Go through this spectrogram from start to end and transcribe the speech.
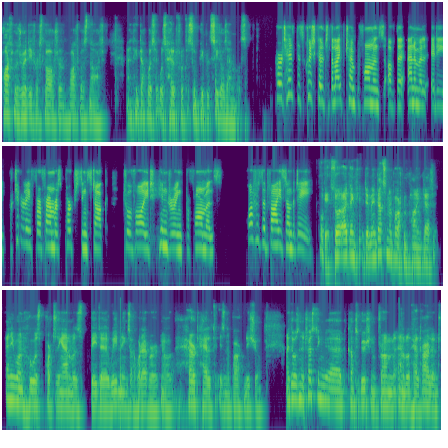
what was ready for slaughter and what was not. I think that was it was helpful to some people to see those animals. Herd health is critical to the lifetime performance of the animal, Eddie, particularly for farmers purchasing stock to avoid hindering performance. What was advised on the day? Okay, so I think I mean that's an important point that anyone who is purchasing animals, be the weanlings or whatever, you know, herd health is an important issue. And there was an interesting uh, contribution from Animal Health Ireland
